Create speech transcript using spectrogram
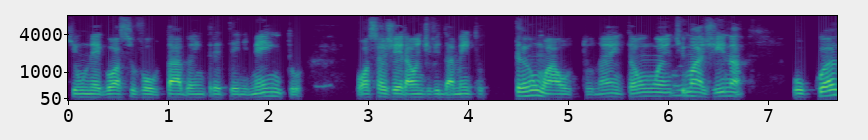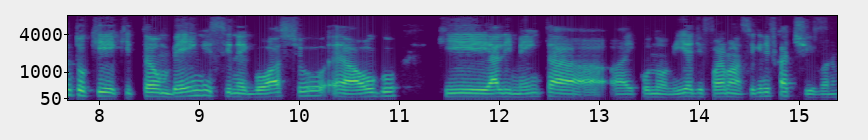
que um negócio voltado a entretenimento possa gerar um endividamento tão alto, né? Então a gente imagina o quanto que, que também esse negócio é algo que alimenta a economia de forma significativa, né?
